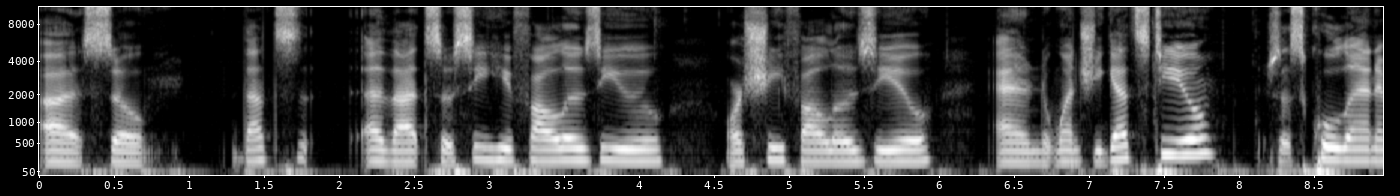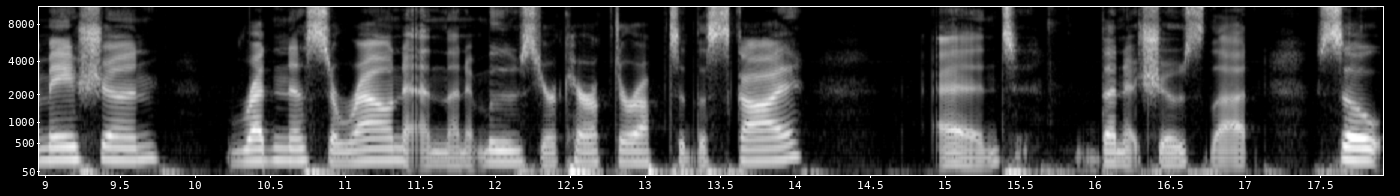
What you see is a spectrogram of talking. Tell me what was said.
Uh, so that's uh, that. So see, he follows you or she follows you, and when she gets to you, there's this cool animation, redness around, and then it moves your character up to the sky, and then it shows that. So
